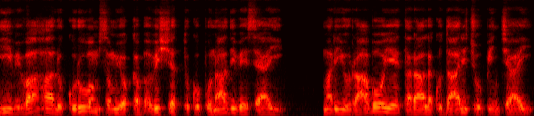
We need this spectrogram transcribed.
ఈ వివాహాలు కురువంశం యొక్క భవిష్యత్తుకు పునాది వేశాయి మరియు రాబోయే తరాలకు దారి చూపించాయి.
